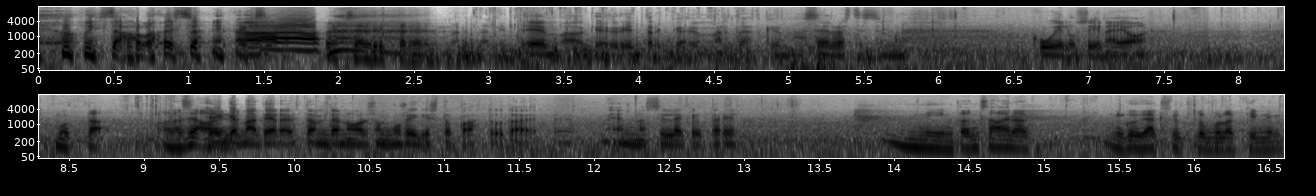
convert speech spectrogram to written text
omissa oloissa. Eikö sä yrittänyt ymmärtää niitä? En mä oikein yrittänytkään ymmärtää, että kyllä mä selvästi semmoinen kuilu siinä jo on. Mutta onhan se aina... Enkä mä tiedä yhtään mitä nuorison musiikissa tapahtuu tai en ole sillä kyllä perillä. Niin, mutta on se aina niin kuin 90-luvullakin, niin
